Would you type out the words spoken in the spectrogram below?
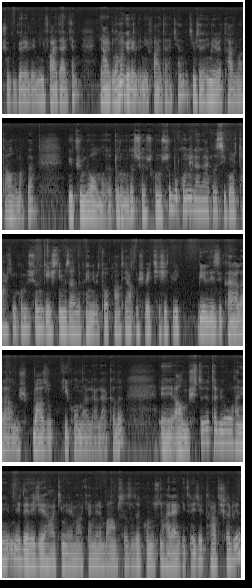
çünkü görevlerini ifade ederken yargılama görevlerini ifade ederken kimseden emir ve talimat almamakla yükümlü olmaları durumu da söz konusu. Bu konuyla alakalı Sigorta Tahkim Komisyonu geçtiğimiz Aralık ayında bir toplantı yapmış ve çeşitli bir dizi kararlar almış bazı hukuki konularla alakalı e, almıştı. Tabii o hani ne derece hakimlerin ve hakemlerin bağımsızlığı konusunu halel getirecek tartışılabilir.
